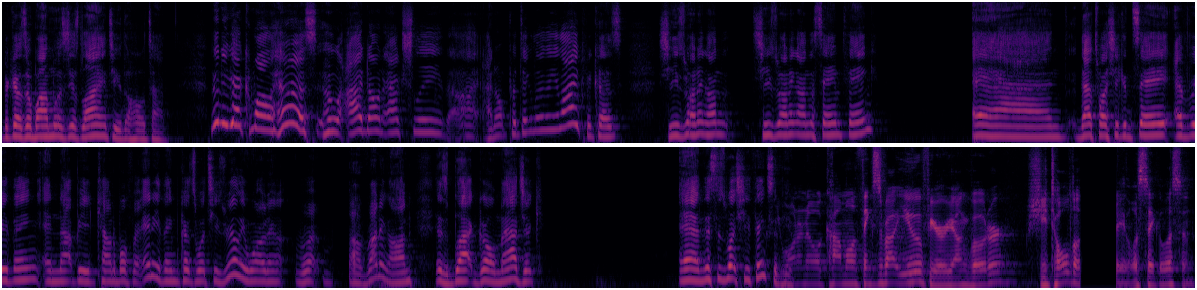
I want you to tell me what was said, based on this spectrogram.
Because Obama was just lying to you the whole time. Then you got Kamala Harris, who I don't actually, I, I don't particularly like because she's running on, she's running on the same thing, and that's why she can say everything and not be accountable for anything because what she's really running, uh, running on is black girl magic. And this is what she thinks of you. You want to know what Kamala thinks about you if you're a young voter? She told us. Let's take a listen.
